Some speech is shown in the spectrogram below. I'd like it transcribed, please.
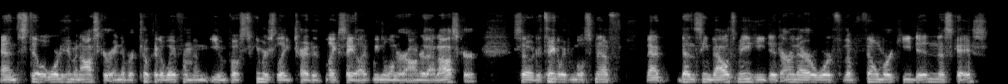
and still awarded him an oscar and never took it away from him even posthumously tried to like say like we no longer honor that oscar. So to take away from will smith that doesn't seem valid to me. He did earn that award for the film work he did in this case.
